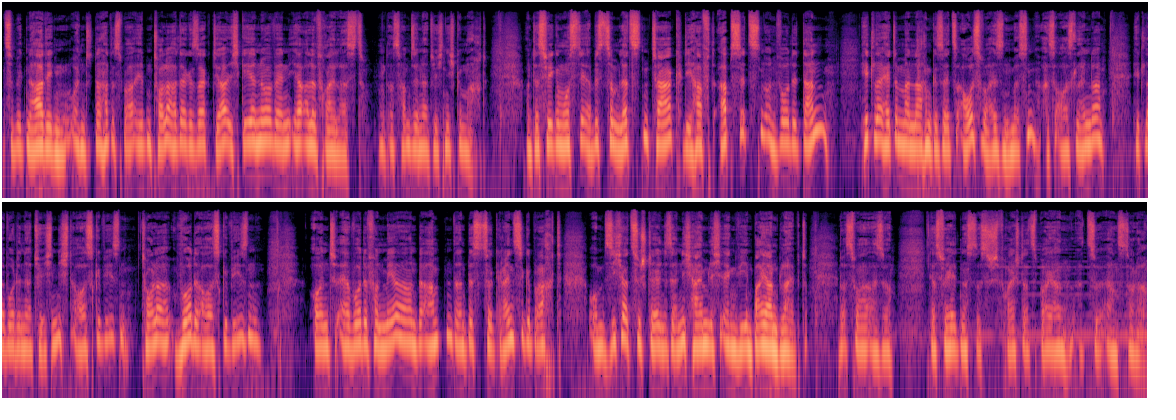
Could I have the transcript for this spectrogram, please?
zu begnadigen. Und dann hat es war eben Toller, hat er gesagt, ja, ich gehe nur, wenn ihr alle freilasst. Und das haben sie natürlich nicht gemacht. Und deswegen musste er bis zum letzten Tag die Haft absitzen und wurde dann, Hitler hätte man nach dem Gesetz ausweisen müssen als Ausländer. Hitler wurde natürlich nicht ausgewiesen. Toller wurde ausgewiesen. Und er wurde von mehreren Beamten dann bis zur Grenze gebracht, um sicherzustellen, dass er nicht heimlich irgendwie in Bayern bleibt. Das war also das Verhältnis des Freistaats Bayern zu Ernst Toller.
